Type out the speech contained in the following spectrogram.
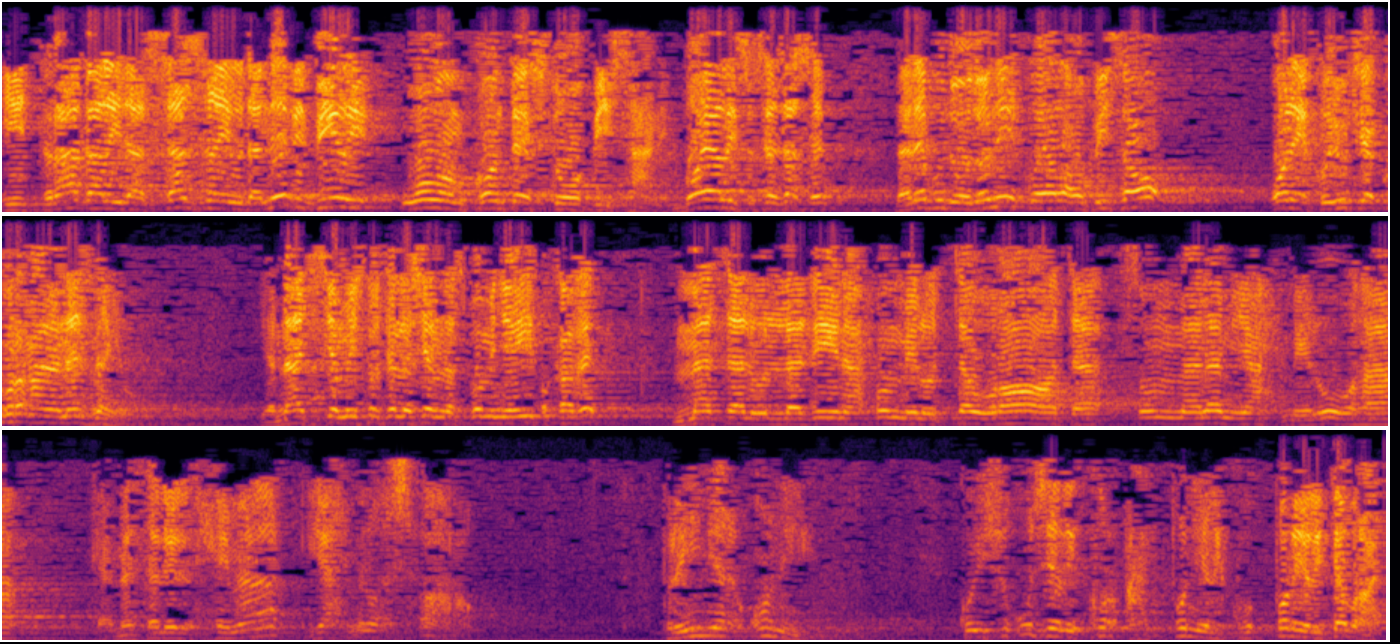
i tragali da saznaju da ne bi bili u ovom kontekstu opisani. Bojali su se za se da ne budu od onih koje Allah opisao, one koji uče Kur'ana ne znaju. Jer naći ćemo isto Đelešenu da spominje i pokaže مثل الذين حملوا التوراة ثم لم يحملوها كمثل الحمار يحمل أسفارا primjer oni koji su uzeli Kur'an, ponijeli, ponijeli Tevrat,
